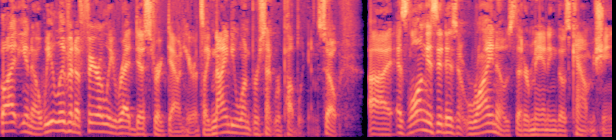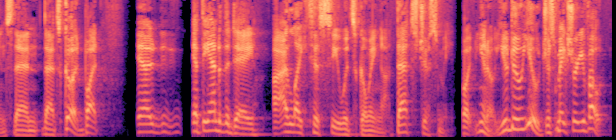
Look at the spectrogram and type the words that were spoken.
But, you know, we live in a fairly red district down here. It's like 91% Republican. So uh, as long as it isn't RINOs that are manning those count machines, then that's good. But, at the end of the day, I like to see what's going on. That's just me. But you know, you do you. Just make sure you vote.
